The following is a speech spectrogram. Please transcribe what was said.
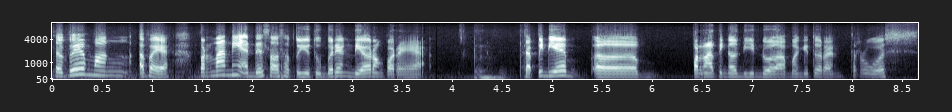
Tapi emang apa ya pernah nih ada salah satu youtuber yang dia orang Korea. Hmm. tapi dia uh, pernah tinggal di Indo lama gitu kan. Terus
